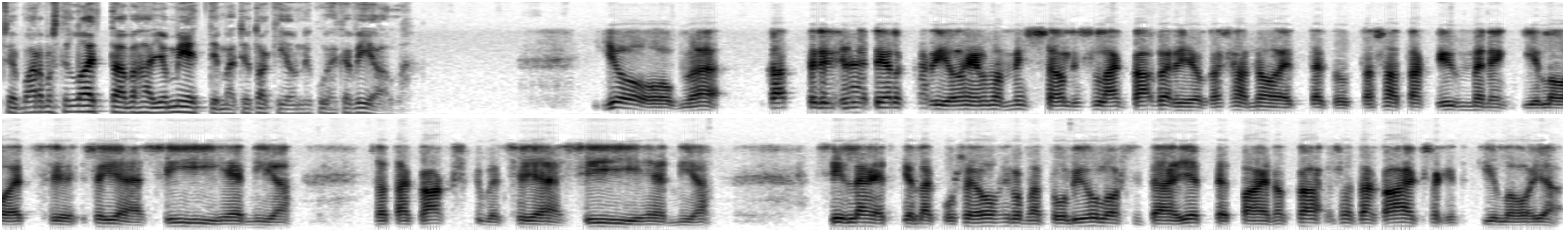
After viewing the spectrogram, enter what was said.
Se varmasti laittaa vähän jo miettimään, että jotakin on niin kuin ehkä vialla. Joo, mä katselin yhden telkkariohjelman, missä oli sellainen kaveri, joka sanoi, että tota 110 kiloa, että se, se jää siihen ja 120 se jää siihen ja sillä hetkellä, kun se ohjelma tuli ulos, niin tämä Jeppe paino 180 kiloa ja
